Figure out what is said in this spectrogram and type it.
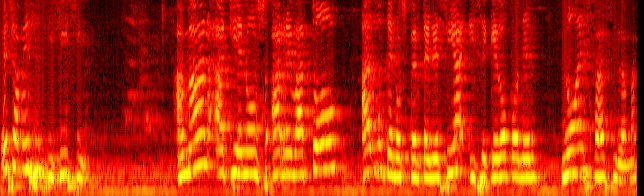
Es a veces difícil. Amar a quien nos arrebató algo que nos pertenecía y se quedó con él. No es fácil amar.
